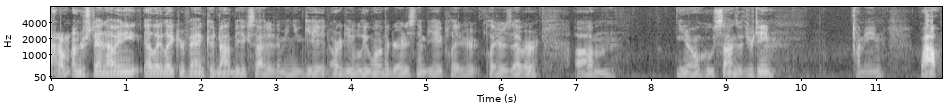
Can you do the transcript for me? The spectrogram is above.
I don't understand how any LA Laker fan could not be excited. I mean, you get arguably one of the greatest NBA player, players ever. Um, you know, who signs with your team. I mean, wow.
